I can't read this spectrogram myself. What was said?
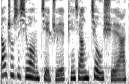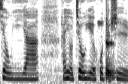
当初是希望解决偏乡就学啊、就医啊，还有就业或者是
